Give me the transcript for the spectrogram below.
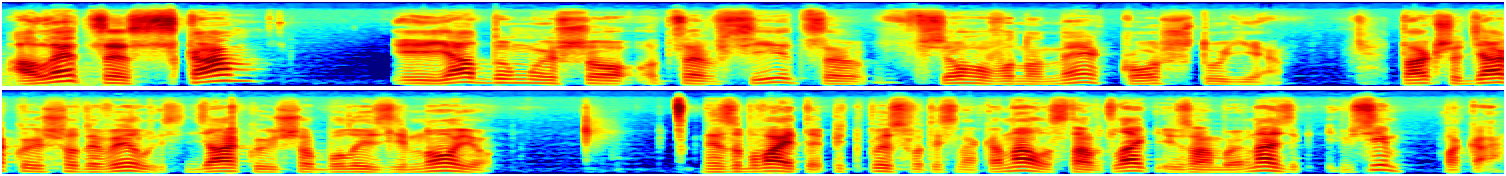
Але це скам. І я думаю, що це всі, це всього воно не коштує. Так що дякую, що дивились, дякую, що були зі мною. Не забувайте підписуватись на канал, ставити лайк. І з вами був Назік. І всім пока.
